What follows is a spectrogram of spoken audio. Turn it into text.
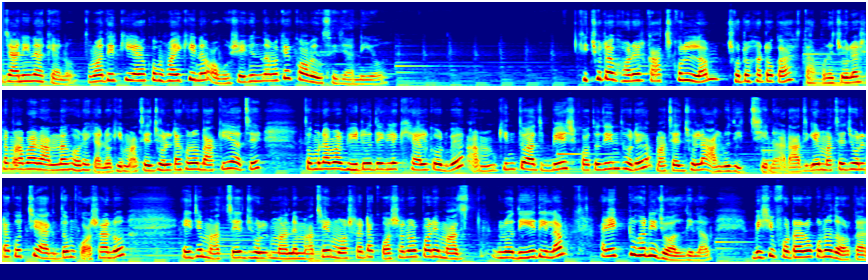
জানি না কেন। তোমাদের কি এরকম হয় কি না অবশ্যই কিন্তু আমাকে কমেন্টসে জানিও। কিছুটা ঘরের কাজ করলাম, ছোটোখাটো কাজ, তারপরে চলে আসলাম আবার রান্নাঘরে। কেন কি মাছের ঝোলটা এখনও বাকি আছে। তোমরা আমার ভিডিও দেখলে খেয়াল করবে, আমি কিন্তু আজ বেশ কতদিন ধরে মাছের ঝোলে আলু দিচ্ছি না। আর আজকের মাছের ঝোলটা করছি একদম কষানো। এই যে মাছের ঝোল মানে মাছের মশলাটা কষানোর পরে মাছগুলো দিয়ে দিলাম আর একটুখানি জল দিলাম। বেশি ফোটারও কোনো দরকার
